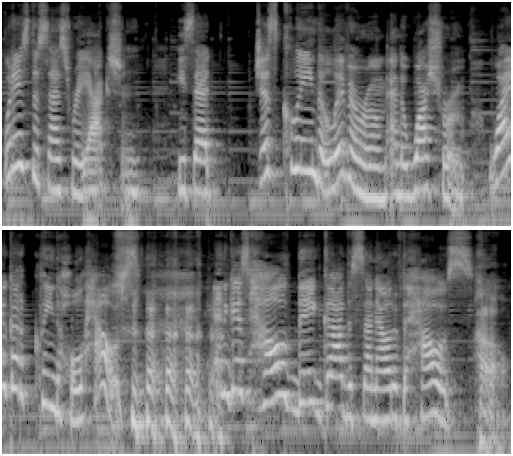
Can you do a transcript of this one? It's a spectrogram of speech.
what is the son's reaction? He said, "Just clean the living room and the washroom. Why you gotta clean the whole house?" and guess how they got the son out of the house? How?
